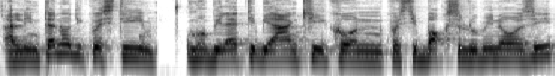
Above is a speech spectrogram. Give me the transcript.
all'interno di questi mobiletti bianchi con questi box luminosi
